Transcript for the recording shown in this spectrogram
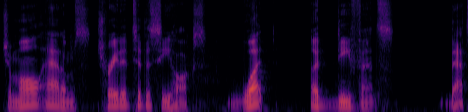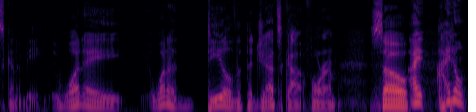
Jamal Adams traded to the Seahawks. What a defense that's going to be. What a what a deal that the Jets got for him. So I I don't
